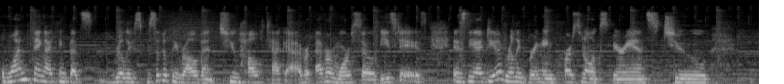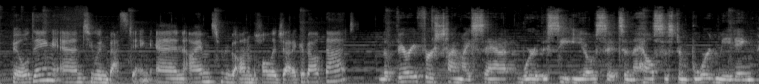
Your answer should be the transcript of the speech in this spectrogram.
One thing I think that's really specifically relevant to health tech, ever, ever more so these days, is the idea of really bringing personal experience to building and to investing. And I'm sort of unapologetic about that. The very first time I sat where the CEO sits in the health system board meeting,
